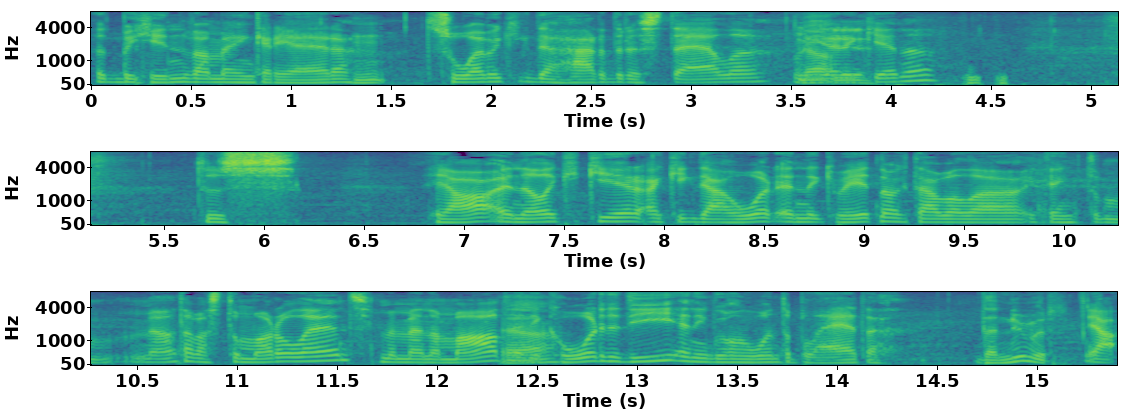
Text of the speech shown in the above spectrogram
het begin van mijn carrière. Hm. Zo heb ik de hardere stijlen Ja, leren nee. kennen. Dus ja, en elke keer als ik dat hoor, en ik weet nog dat wel, eh, ik denk, ja, dat was Tomorrowland met mijn maat, Ja. en ik hoorde die en ik begon gewoon te blijten. Dat nummer? Ja.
